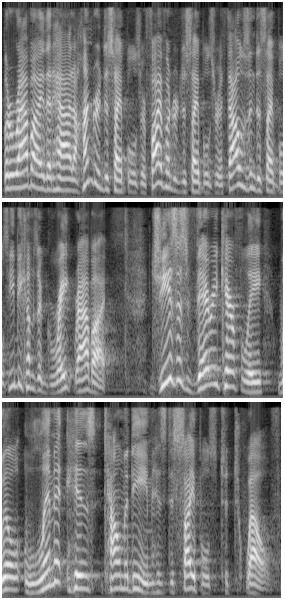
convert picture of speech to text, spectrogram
But a rabbi that had 100 disciples or 500 disciples or 1,000 disciples, he becomes a great rabbi. Jesus very carefully will limit his Talmudim, his disciples, to 12.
